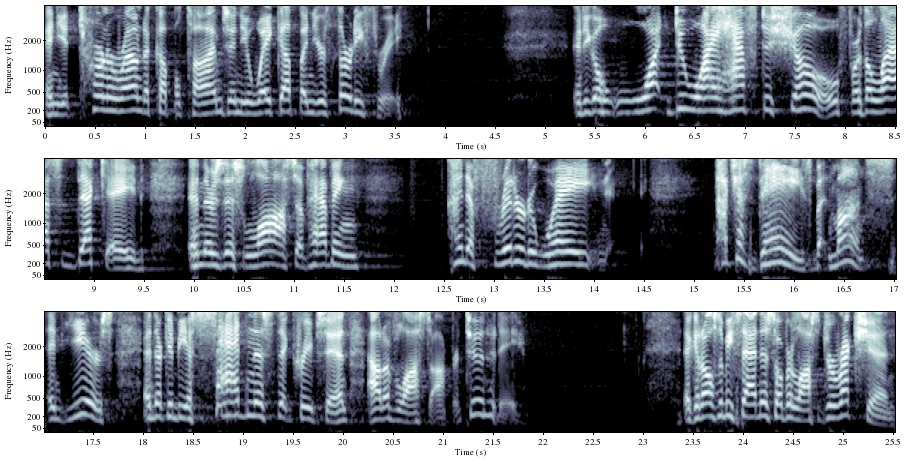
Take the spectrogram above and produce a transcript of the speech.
and you turn around a couple times and you wake up and you're 33. And you go, What do I have to show for the last decade? And there's this loss of having kind of frittered away not just days, but months and years. And there can be a sadness that creeps in out of lost opportunity. It could also be sadness over lost direction.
